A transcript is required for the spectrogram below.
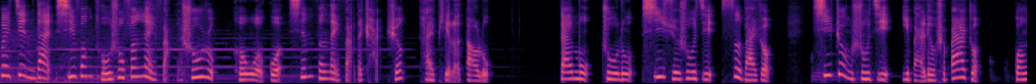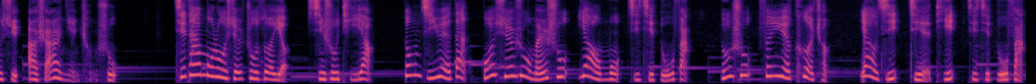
为近代西方图书分类法的输入。和我国新分类法的产生开辟了道路。该目著录西学书籍四百种，西政书籍一百六十八种，光绪二十二年成书。其他目录学著作有《西书提要》《东极月旦》《国学入门书要目及其读法》《读书分阅课程》《要集解题及其读法》《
